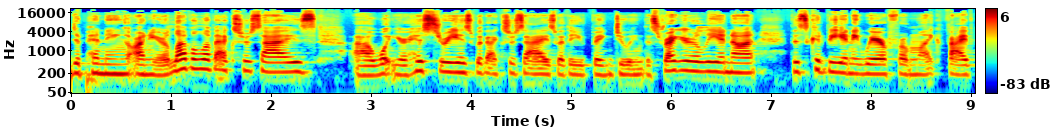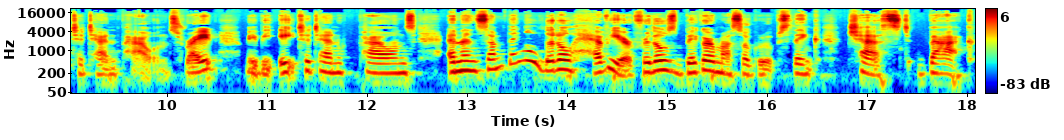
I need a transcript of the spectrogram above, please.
depending on your level of exercise, uh, what your history is with exercise, whether you've been doing this regularly or not. This could be anywhere from like five to 10 pounds, right? Maybe eight to 10 pounds. And then something a little heavier for those bigger muscle groups. Think chest, back,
